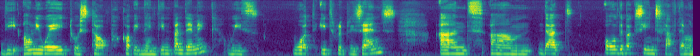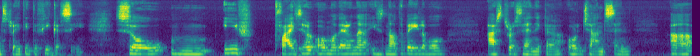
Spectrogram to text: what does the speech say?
the only way to stop COVID-19 pandemic with what it represents and um, that all the vaccines have demonstrated efficacy. So um, if Pfizer or Moderna is not available, AstraZeneca or Janssen uh,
